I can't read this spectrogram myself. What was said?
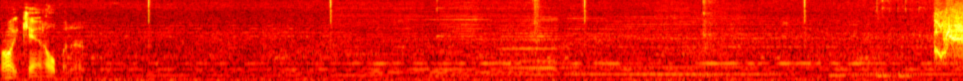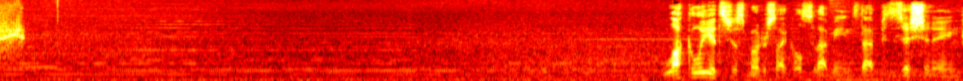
Oh, he can't open it. Luckily, it's just motorcycles, so that means that positioning,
